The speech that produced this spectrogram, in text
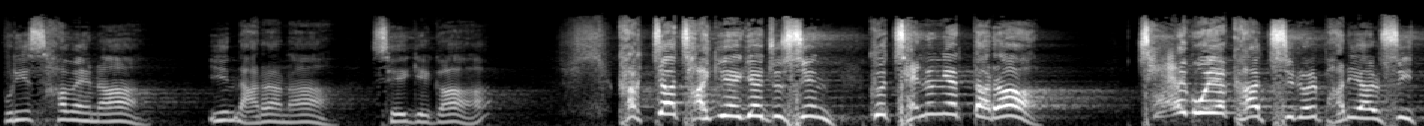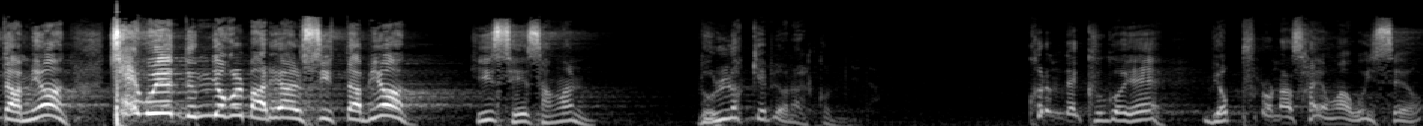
우리 사회나 이 나라나 세계가 각자 자기에게 주신 그 재능에 따라 최고의 가치를 발휘할 수 있다면, 최고의 능력을 발휘할 수 있다면, 이 세상은 놀랍게 변할 겁니다. 그런데 그거에 몇 프로나 사용하고 있어요?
